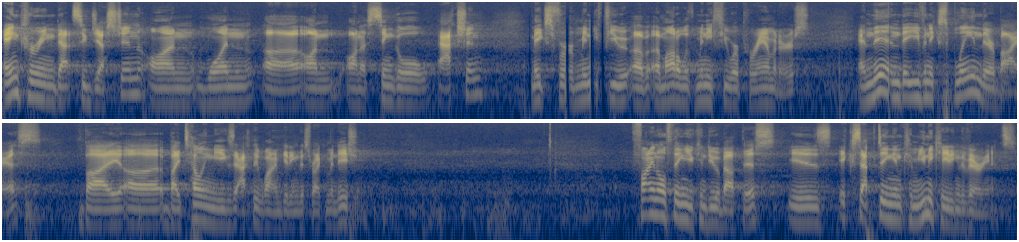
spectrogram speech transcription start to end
anchoring that suggestion on one, uh, on, on a single action makes for many few, uh, a model with many fewer parameters. And then they even explain their bias by, uh, by telling me exactly why I'm getting this recommendation. Final thing you can do about this is accepting and communicating the variance.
